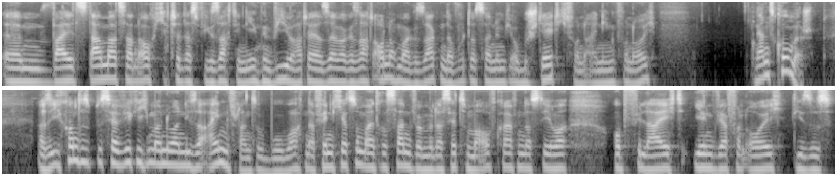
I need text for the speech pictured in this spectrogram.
ähm, weil es damals dann auch, ich hatte das, wie gesagt, in irgendeinem Video, hat er ja selber gesagt, auch nochmal gesagt und da wurde das dann nämlich auch bestätigt von einigen von euch. Ganz komisch. Also ich konnte es bisher wirklich immer nur an dieser einen Pflanze beobachten. Da fände ich jetzt nochmal interessant, wenn wir das jetzt nochmal aufgreifen, das Thema, ob vielleicht irgendwer von euch dieses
